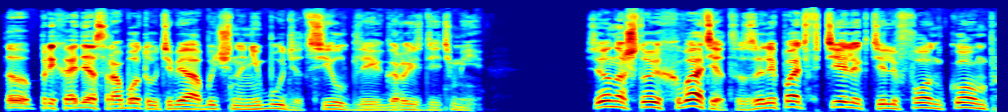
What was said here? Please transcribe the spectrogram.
то, приходя с работы, у тебя обычно не будет сил для игры с детьми. Все, на что их хватит, залипать в телек, телефон, комп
